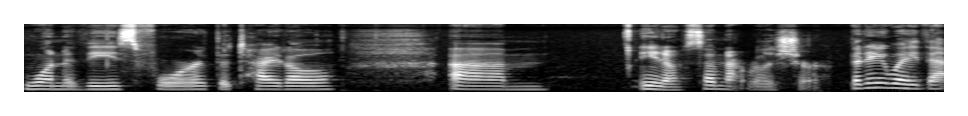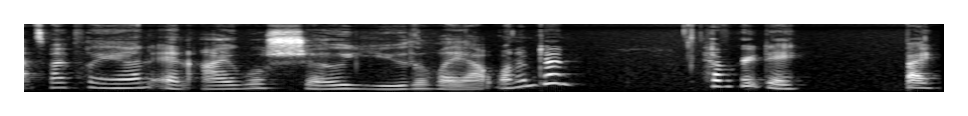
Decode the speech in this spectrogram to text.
one of these for the title. Um, you know, so I'm not really sure. But anyway, that's my plan, and I will show you the layout when I'm done. Have a great day. Bye.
